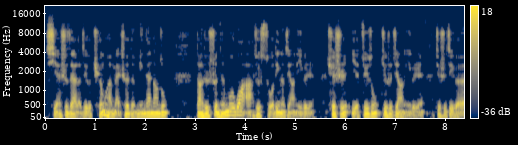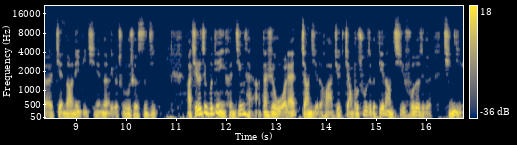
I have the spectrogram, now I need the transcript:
显示在了这个全款买车的名单当中。当时顺藤摸瓜啊，就锁定了这样的一个人。确实也最终就是这样的一个人，就是这个捡到那笔钱的这个出租车司机，啊，其实这部电影很精彩啊，但是我来讲解的话，就讲不出这个跌宕起伏的这个情节。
